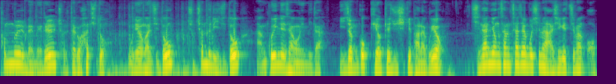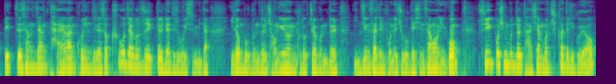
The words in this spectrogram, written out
선물 매매를 절대로 하지도 운영하지도 추천드리지도 않고 있는 상황입니다. 이 점 꼭 기억해 주시기 바라고요. 지난 영상 찾아보시면 아시겠지만 업비트 상장 다양한 코인들에서 크고 작은 수익들 내드리고 있습니다. 이런 부분들 정유원 구독자분들 인증사진 보내주고 계신 상황이고 수익 보신 분들 다시 한번 축하드리고요.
